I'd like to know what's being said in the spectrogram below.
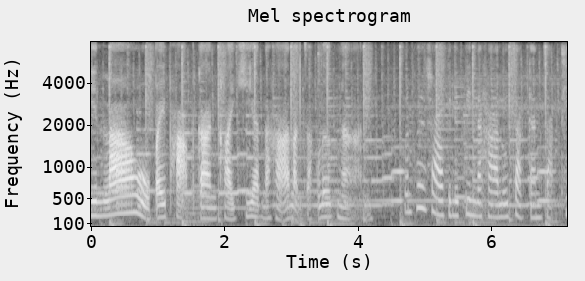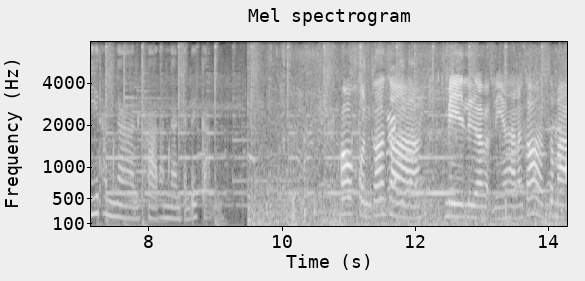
กินเหล้าไปผับการคลายเครียดนะคะ หลังจากเลิกงานเพื่อนๆชาวฟิลิปปินส์นะคะ รู้จักกันจากที่ทำงานค่ะทำงานกันด้วยกันก็คนก็จะมีเรือแบบนี้นะคะ แล้วก็จะมา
